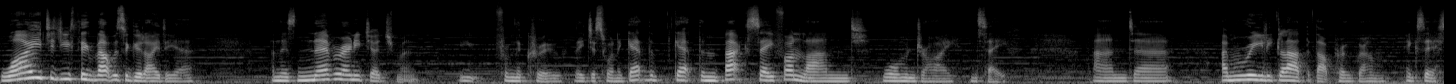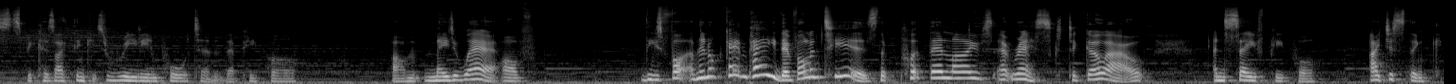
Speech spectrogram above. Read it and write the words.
Why did you think that was a good idea? And there's never any judgment from the crew. They just want to get, the, get them back safe on land, warm and dry and safe. And uh, I'm really glad that that program exists because I think it's really important that people are made aware of these, vo- and they're not getting paid, they're volunteers that put their lives at risk to go out and save people. I just think,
